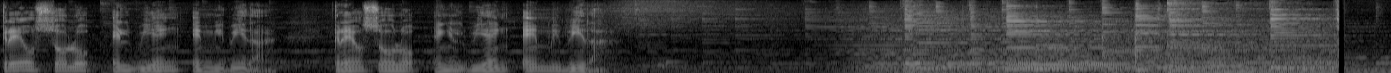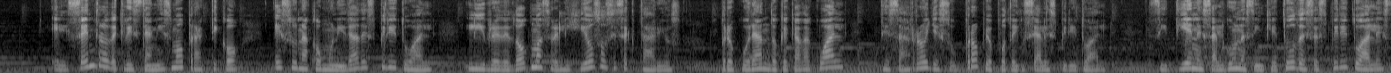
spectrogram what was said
creo solo el bien en mi vida creo solo en el bien en mi vida. El Centro de Cristianismo Práctico es una comunidad espiritual libre de dogmas religiosos y sectarios, procurando que cada cual desarrolle su propio potencial espiritual. Si tienes algunas inquietudes espirituales,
